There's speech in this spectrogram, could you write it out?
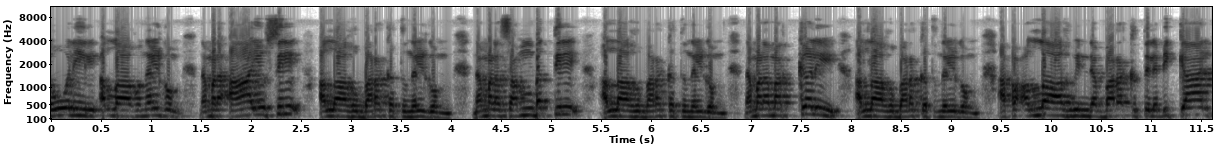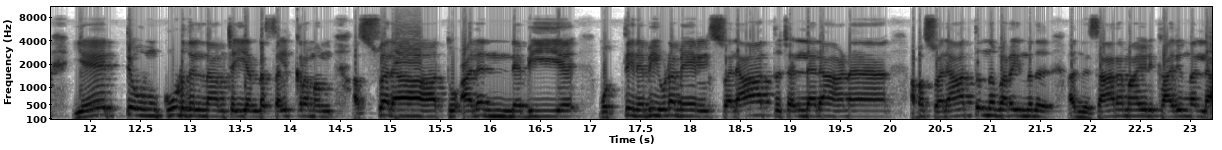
ജോലിയിൽ അള്ളാഹു നൽകും. നമ്മളെ ആയുസിൽ അള്ളാഹു ബറക്കത്ത് നൽകും. നമ്മളെ സമ്പത്തിൽ അള്ളാഹു ബറക്കത്ത് നൽകും. നമ്മളെ മക്കളിൽ അള്ളാഹു ബറക്കത്ത് നൽകും. അപ്പൊ അള്ളാഹുവിന്റെ ബറക്കത്ത് ലഭിക്കാൻ ഏറ്റവും കൂടുതൽ നാം ചെയ്യേണ്ട സൽക്രമം അസ്വലാത്തു അലൻ നബിയ് മുത്തി നബിയുടെ മേൽ സ്വലാത്ത് ചൊല്ലലാണ്. അപ്പൊ സ്വലാത്ത് എന്ന് പറയുന്നത് അത് നിസാരമായ ഒരു കാര്യമൊന്നല്ല.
